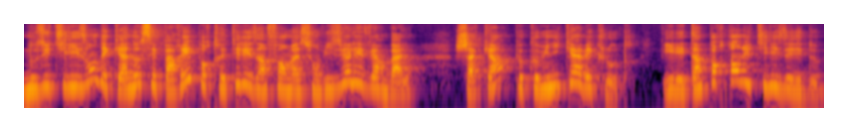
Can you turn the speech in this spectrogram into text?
Nous utilisons des canaux séparés pour traiter les informations visuelles et verbales. Chacun peut communiquer avec l'autre. Il est important d'utiliser les deux.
